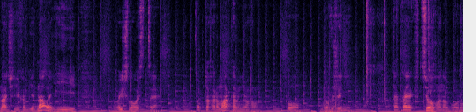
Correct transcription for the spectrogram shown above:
наче їх об'єднали і вийшло ось це. Тобто гармата в нього по довжині. Така як в цього набору,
